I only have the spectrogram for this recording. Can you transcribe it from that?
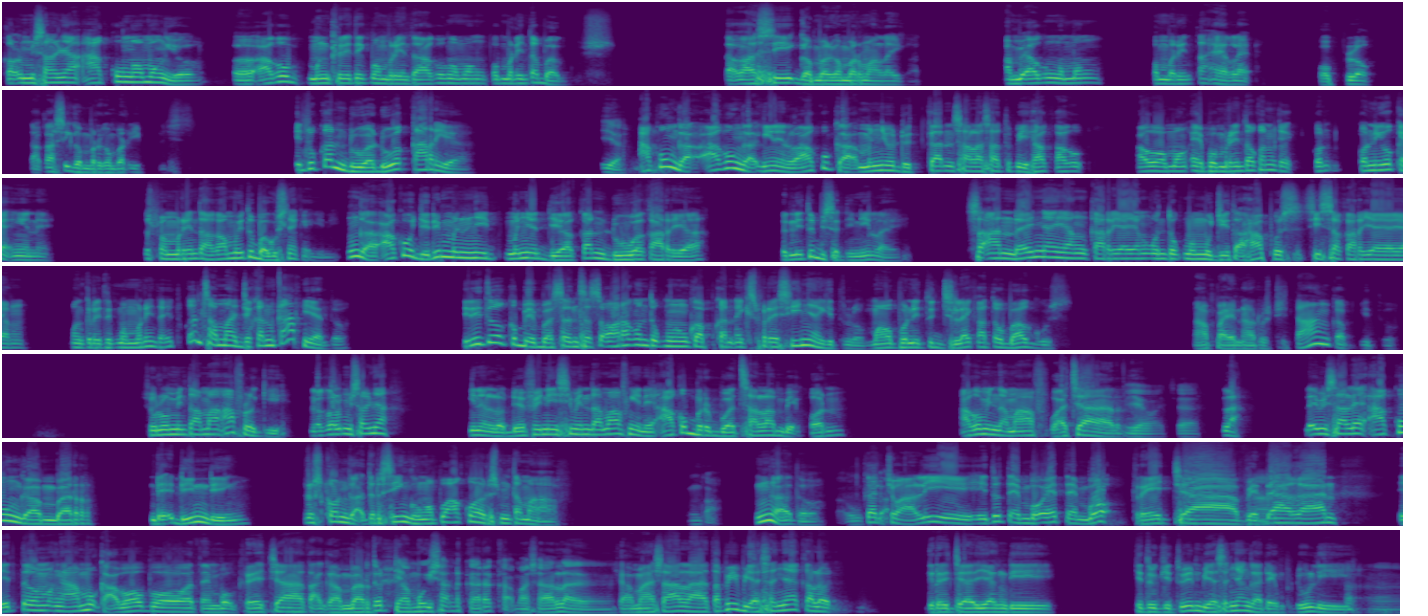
kalau misalnya aku ngomong yo, eh, aku mengkritik pemerintah, aku ngomong pemerintah bagus. Tak kasih gambar-gambar malaikat. Ambil aku ngomong pemerintah elek, goblok. Tak kasih gambar-gambar iblis. Itu kan dua-dua karya. Iya. Aku nggak, aku nggak gini loh. Aku nggak menyudutkan salah satu pihak. Aku, aku ngomong, eh pemerintah kan kayak, kon, kon kayak gini. Terus pemerintah kamu itu bagusnya kayak gini. Enggak, aku jadi menyediakan dua karya dan itu bisa dinilai. Seandainya yang karya yang untuk memuji tak hapus, sisa karya yang mengkritik pemerintah itu kan sama aja kan karya tuh. Jadi itu kebebasan seseorang untuk mengungkapkan ekspresinya gitu loh, maupun itu jelek atau bagus. Ngapain harus ditangkap gitu? Suruh minta maaf lagi. Lah kalau misalnya ini loh, definisi minta maaf gini, aku berbuat salah bekon, aku minta maaf wajar. Iya wajar. Lah misalnya aku nggambar dek dinding, terus kon nggak tersinggung, apa aku harus minta maaf? Enggak. Enggak tuh. enggak. Kecuali itu temboknya tembok gereja, beda kan? Itu ngamuk gak apa-apa, tembok gereja tak gambar Itu diamu isak negara gak masalah. gak masalah. Tapi biasanya kalau gereja yang di gitu-gituin biasanya nggak ada yang peduli. Heeh.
